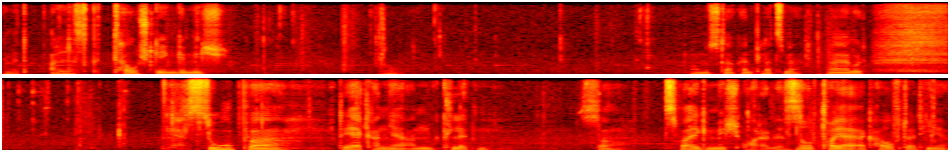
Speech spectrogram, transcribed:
Hier wird alles getauscht gegen Gemisch. Warum ist da kein Platz mehr? Naja, gut. Super. Der kann ja ankletten. So. Zwei Gemisch. Oh, das ist so teuer erkauft hat hier.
